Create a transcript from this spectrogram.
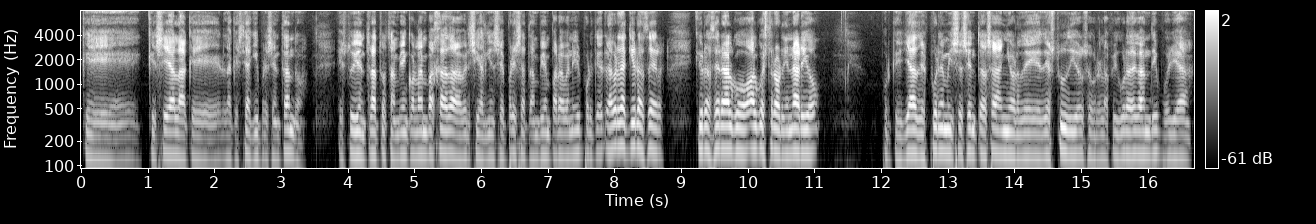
que, que sea la que, la que esté aquí presentando. Estoy en tratos también con la embajada a ver si alguien se presa también para venir, porque la verdad quiero hacer, quiero hacer algo, algo extraordinario, porque ya después de mis 60 años de, de estudio sobre la figura de Gandhi, pues ya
